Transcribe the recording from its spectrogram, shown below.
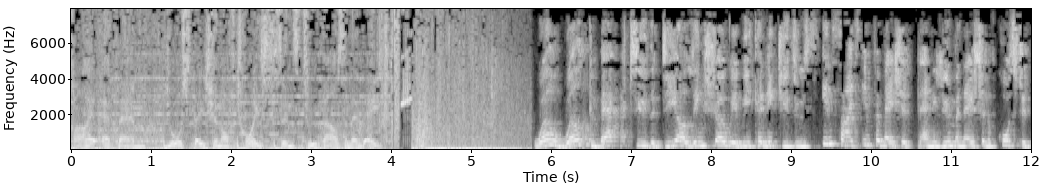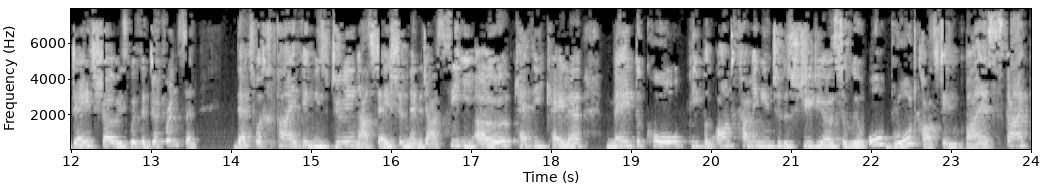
Chai FM, your station of choice since 2008. Well, welcome back to the DL Link Show where we connect you through insights, information and illumination. Of course, today's show is with a difference and that's what Chai FM is doing. Our station manager, our CEO, Kathy Kaler, made the call. People aren't coming into the studio, so we're all broadcasting via Skype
